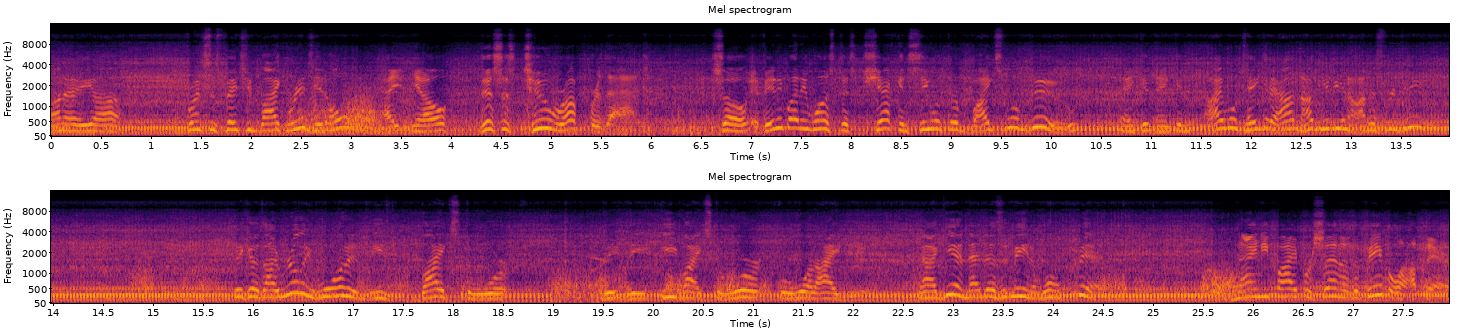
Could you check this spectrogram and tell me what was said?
on a uh, front suspension bike rigid only. I, you know, this is too rough for that. So if anybody wants to check and see what their bikes will do, and can, and can I will take it out and I'll give you an honest review. Because I really wanted these bikes to work, the, the e-bikes to work for what I do. Now again, that doesn't mean it won't fit 95% of the people out there.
